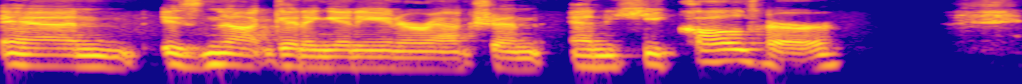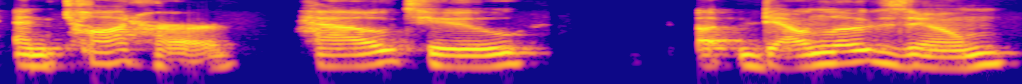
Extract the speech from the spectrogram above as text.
and is not getting any interaction. And he called her and taught her how to uh, download Zoom.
